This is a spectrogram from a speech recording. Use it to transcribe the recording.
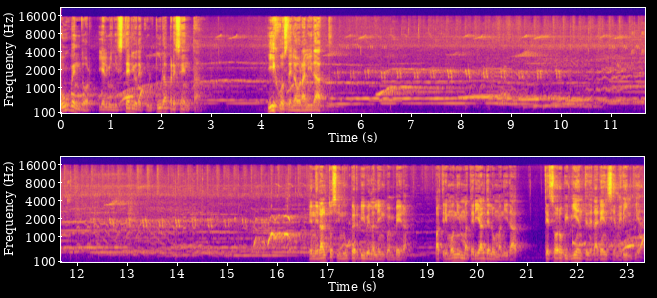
Ubendor y el Ministerio de Cultura presenta Hijos de la Oralidad. En el Alto Sinú vive la lengua embera, patrimonio inmaterial de la humanidad, tesoro viviente de la herencia merindia.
